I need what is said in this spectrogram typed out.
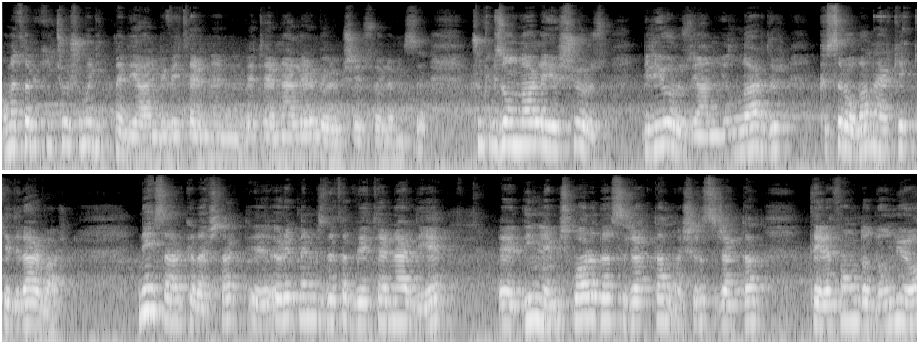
Ama tabii ki hiç hoşuma gitmedi yani bir veterinerin, veterinerlerin böyle bir şey söylemesi. Çünkü biz onlarla yaşıyoruz. Biliyoruz yani yıllardır kısır olan erkek kediler var. Neyse arkadaşlar, e, öğretmenimiz de tabii veteriner diye e, dinlemiş. Bu arada sıcaktan, aşırı sıcaktan telefon da donuyor.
